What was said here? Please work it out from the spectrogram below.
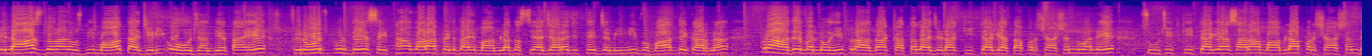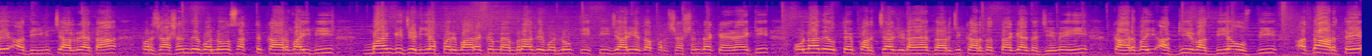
ਇਲਾਜ ਦੌਰਾਨ ਉਸ ਦੀ ਮੌਤ ਹੈ ਜਿਹੜੀ ਉਹ ਹੋ ਜਾਂਦੀ ਹੈ। ਤਾਂ ਇਹ ਫਿਰੋਜ਼ਪੁਰ ਦੇ ਸੇਠਾਂ ਵਾਲਾ ਪਿੰਡ ਦਾ ਇਹ ਮਾਮਲਾ ਦੱਸਿਆ ਜਾ ਰਿਹਾ ਜਿੱਥੇ ਜ਼ਮੀਨੀ ਵਿਵਾਦ ਦੇ ਕਾਰਨ ਭਰਾ ਦੇ ਵੱਲੋਂ ਹੀ ਭਰਾ ਦਾ ਕਤਲ ਹੈ ਜਿਹੜਾ ਕੀਤਾ ਗਿਆ ਤਾਂ ਪ੍ਰਸ਼ਾਸਨ ਨੂੰ ਹਲੇ ਸੂਚਿਤ ਕੀਤਾ ਗਿਆ। ਸਾਰਾ ਮਾਮਲਾ ਪ੍ਰਸ਼ਾਸਨ ਦੇ ਅਧੀਨ ਚੱਲ ਰਿਹਾ ਤਾਂ ਪ੍ਰਸ਼ਾਸਨ ਦੇ ਵੱਲੋਂ ਸਖਤ ਕਾਰਵਾਈ ਦੀ ਮੰਗ ਜਿਹੜੀ ਆ ਪਰਿਵਾਰਕ ਮੈਂਬਰਾਂ ਦੇ ਵੱਲੋਂ ਕੀਤੀ ਜਾ ਰਹੀ ਹੈ ਤਾਂ ਪ੍ਰਸ਼ਾਸਨ ਦਾ ਕਹਿਣਾ ਹੈ ਕਿ ਉਹਨਾਂ ਦੇ ਉੱਤੇ ਪਰਚਾ ਜਿਹੜਾ ਹੈ ਦਰਜ ਕਰ ਦਿੱਤਾ ਗਿਆ ਤਾਂ ਜਿਵੇਂ ਹੀ ਕਾਰਵਾਈ ਅੱਗੇ ਵਧਦੀ ਹੈ ਉਸ ਦੀ ਆਧਾਰ ਤੇ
